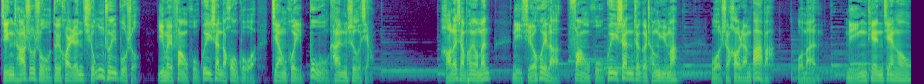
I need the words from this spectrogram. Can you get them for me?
警察叔叔对坏人穷追不舍，因为放虎归山的后果。将会不堪设想。好了，小朋友们，你学会了“放虎归山”这个成语吗？我是浩然爸爸，我们明天见哦。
